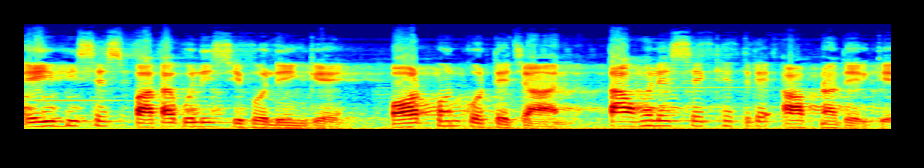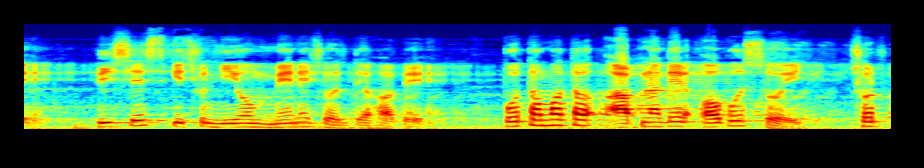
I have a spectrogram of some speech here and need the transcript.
এই বিশেষ পাতাগুলি শিবলিঙ্গে অর্পণ করতে চান, তাহলে সেক্ষেত্রে আপনাদেরকে বিশেষ কিছু নিয়ম মেনে চলতে হবে। প্রথমত, আপনাদের অবশ্যই ছোট্ট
